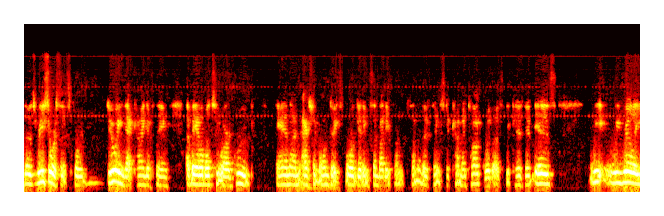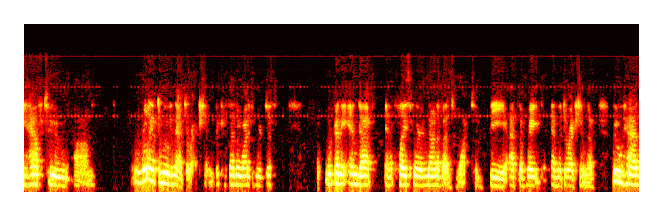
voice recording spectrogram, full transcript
those resources for doing that kind of thing available to our group. And I'm actually going to explore getting somebody from some of those things to come and talk with us because it is, we, we really have to, um, we really have to move in that direction because otherwise we're just, we're going to end up in a place where none of us want to be at the rate and the direction of who has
